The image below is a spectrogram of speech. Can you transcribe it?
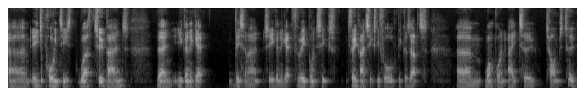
um, each point is worth two pounds, then you're going to get this amount. So you're going to get three point six three pound sixty four because that's um, one point eight two times two.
